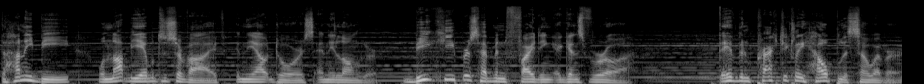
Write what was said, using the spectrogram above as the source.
the honeybee will not be able to survive in the outdoors any longer. Beekeepers have been fighting against Varroa. They have been practically helpless, however.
